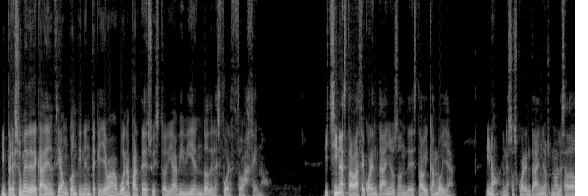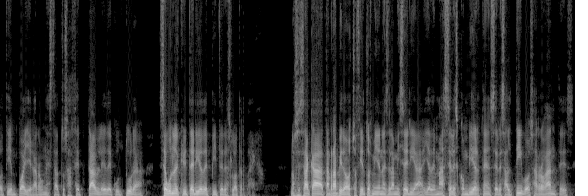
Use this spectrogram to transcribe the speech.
y presume de decadencia un continente que lleva buena parte de su historia viviendo del esfuerzo ajeno. Y China estaba hace 40 años donde está hoy Camboya. Y no, en esos 40 años no les ha dado tiempo a llegar a un estatus aceptable de cultura según el criterio de Peter Sloterdijk. No se saca tan rápido a 800 millones de la miseria y además se les convierte en seres altivos, arrogantes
